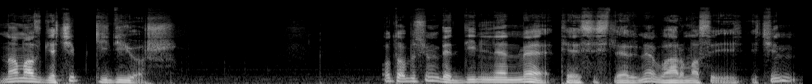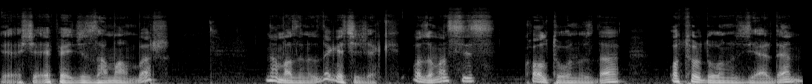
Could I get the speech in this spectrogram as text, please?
Namaz geçip gidiyor. Otobüsün de dinlenme tesislerine varması için işte epeyce zaman var. Namazınız da geçecek. O zaman siz koltuğunuzda oturduğunuz yerden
